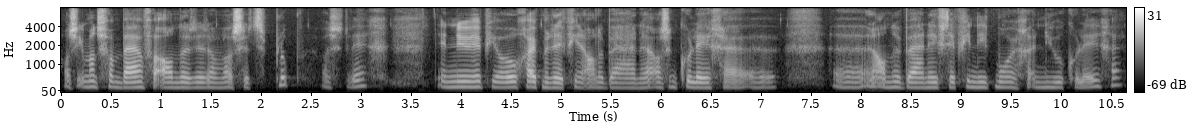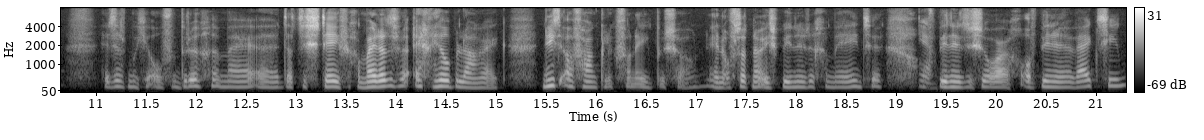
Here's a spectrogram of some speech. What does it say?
Als iemand van baan veranderde, dan was het plop, was het weg. En nu heb je hooguit, maar dat heb je in alle banen. Als een collega eh, een andere baan heeft, heb je niet morgen een nieuwe collega. Dat moet je overbruggen, maar eh, dat is steviger. Maar dat is wel echt heel belangrijk. Niet afhankelijk van één persoon. En of dat nou is binnen de gemeente, Ja. of binnen de zorg, of binnen een wijkteam.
